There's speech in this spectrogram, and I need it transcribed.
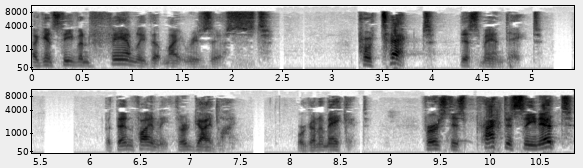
against even family that might resist. Protect this mandate. But then finally, third guideline. We're going to make it. First is practicing it.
